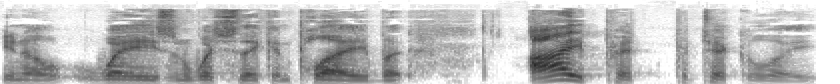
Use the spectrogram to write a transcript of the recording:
you know, ways in which they can play. But I particularly,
